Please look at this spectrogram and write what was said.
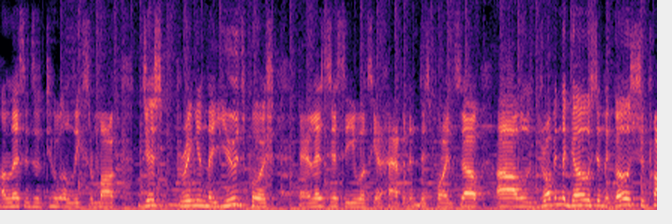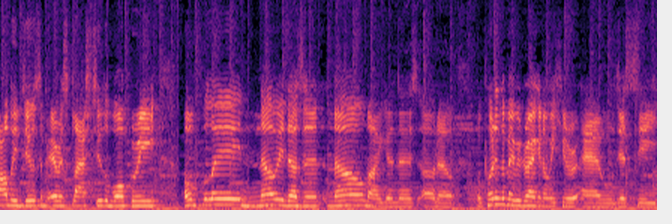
unless it's a 2 elixir mark just bring in the huge push and let's just see what's gonna happen at this point so uh, we'll drop in the ghost and the ghost should probably do some air splash to the Valkyrie Hopefully, no it doesn't. No, my goodness. Oh no. We'll put in the baby dragon over here and we'll just see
